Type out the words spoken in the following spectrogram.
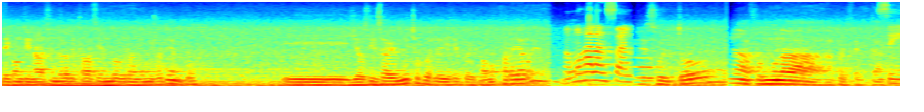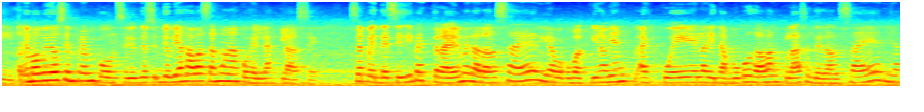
de continuar haciendo lo que estaba haciendo durante mucho tiempo. Y yo sin saber mucho, pues le dije, pues vamos para allá arriba. Vamos a lanzar. Resultó una fórmula perfecta. Sí, hemos vivido siempre en Ponce. Yo, yo viajaba a San Juan a coger las clases. O sea, pues decidí pues, traerme la danza aérea, porque como aquí no había escuela ni tampoco daban clases de danza aérea,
